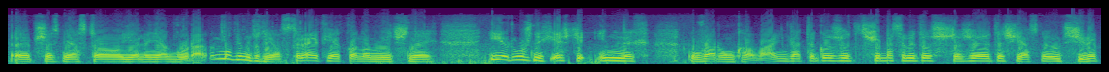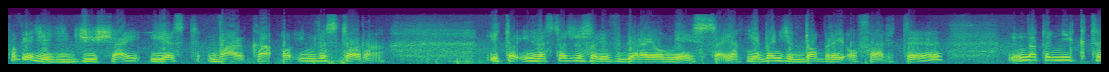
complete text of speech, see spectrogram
e, przez miasto Jelenia Góra. Mówimy tutaj o strefie ekonomicznej i różnych jeszcze innych uwarunkowań, dlatego że trzeba sobie to szczerze, też jasno i uczciwie powiedzieć. Dzisiaj jest walka o inwestora i to inwestorzy sobie wybierają miejsca. Jak nie będzie dobrej oferty, no to nikt e,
